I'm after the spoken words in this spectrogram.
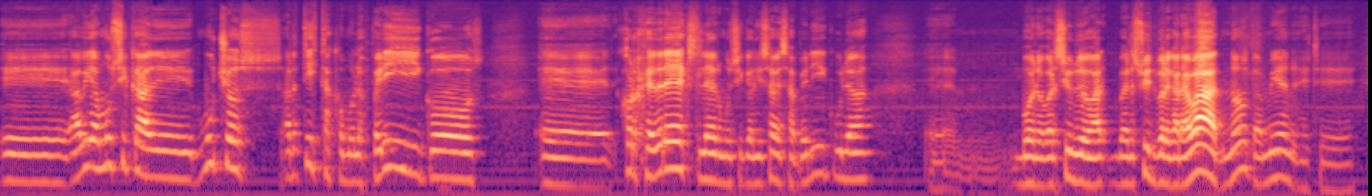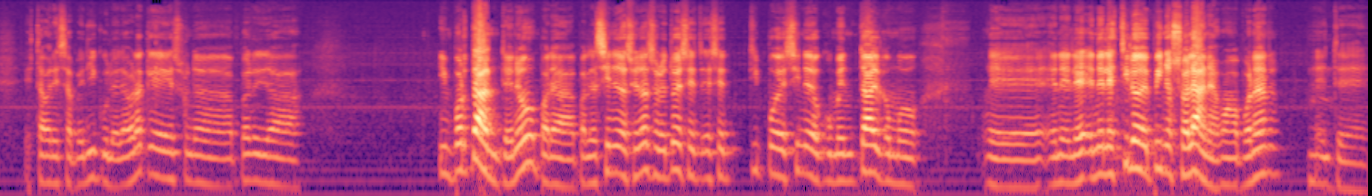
eh, había música de muchos artistas como Los Pericos, eh, Jorge Drexler musicalizaba esa película, eh, bueno, Bersuit, Vergarabat, ¿no? También este, estaba en esa película. La verdad que es una pérdida importante, ¿no? Para, para el cine nacional, sobre todo ese, ese tipo de cine documental como eh, en, el, en el estilo de Pino Solanas, vamos a poner, este,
